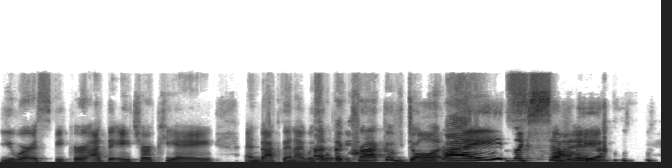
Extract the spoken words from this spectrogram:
You were a speaker at the HRPA. And back then I was at working, the crack of dawn. Right. It's like 7 a.m.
